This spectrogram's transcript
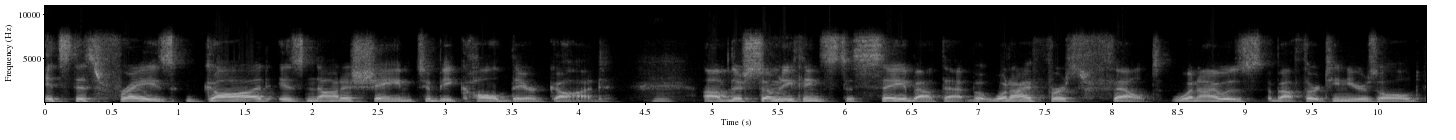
It's this phrase: "God is not ashamed to be called their God." Hmm. Um, there's so many things to say about that, but what I first felt when I was about 13 years old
